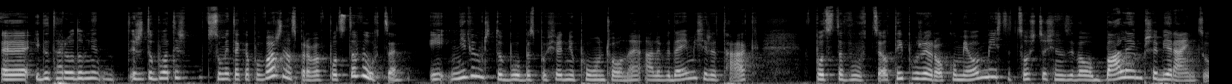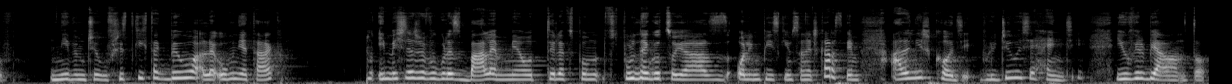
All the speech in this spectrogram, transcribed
E, I dotarło do mnie, że to była też w sumie taka poważna sprawa w podstawówce. I nie wiem, czy to było bezpośrednio połączone, ale wydaje mi się, że tak. W podstawówce o tej porze roku miało miejsce coś, co się nazywało balem przebierańców. Nie wiem, czy u wszystkich tak było, ale u mnie tak. I myślę, że w ogóle z balem miało tyle wspólnego, co ja z olimpijskim saneczkarstwem, ale nie szkodzi, bo liczyły się chęci i uwielbiałam to.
